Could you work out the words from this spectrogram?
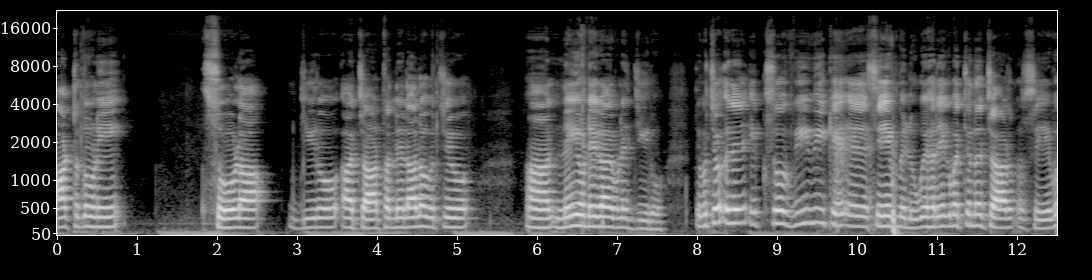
8 ਦੂਣੀ 16 0 ਆ 4 ਥੱਲੇ ਲਾ ਲਓ ਬੱਚਿਓ। ਨਹੀਂ ਉੱਡੇਗਾ ਆਪਣੇ 0 ਤੇ ਬੱਚਿਓ ਇਹਦੇ 120 ਵੀ ਕੇ ਅ, ਸੇਬ ਮਿਲੂਗੇ। ਹਰੇਕ ਬੱਚੇ ਨੂੰ 4 ਸੇਬ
